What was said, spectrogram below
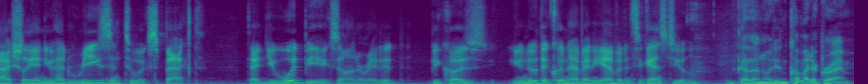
actually, and you had reason to expect that you would be exonerated because you knew they couldn't have any evidence against you. Because I know I didn't commit a crime.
